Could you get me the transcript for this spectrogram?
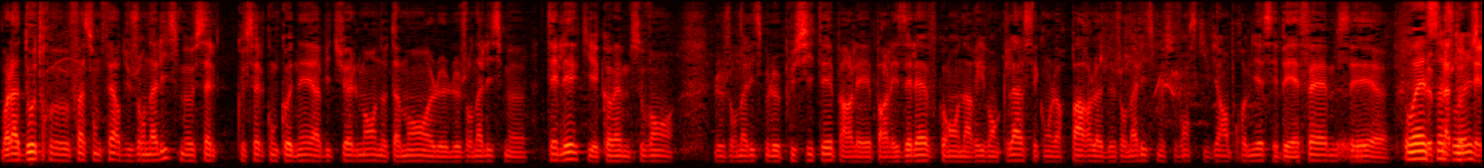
voilà d'autres façons de faire du journalisme, que celles qu'on connaît habituellement, notamment le, le journalisme télé, qui est quand même souvent le journalisme le plus cité par les par les élèves quand on arrive en classe et qu'on leur parle de journalisme. Souvent, ce qui vient en premier, c'est BFM, c'est euh, Ouais, le ça, plateau télé,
